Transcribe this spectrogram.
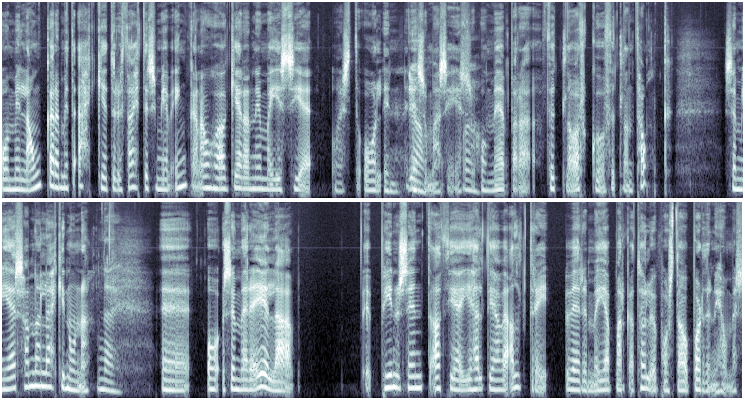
Og mér langar að mitt ekki þetta eru þættir sem ég hef engan áhuga að gera nema ég sé, veist, all in eins og maður segir. Já. og með bara fulla orku og fullan tank sem ég er sannlega ekki núna. Uh, og sem er eiginlega pínu synd að því að ég held ég hafi aldrei verið með jafnmarga tölvupósta á borðinu hjá mér.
